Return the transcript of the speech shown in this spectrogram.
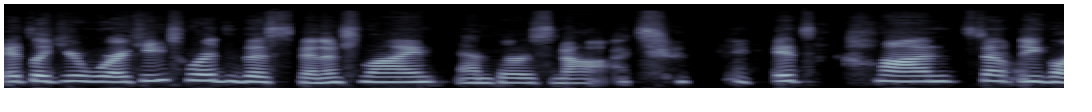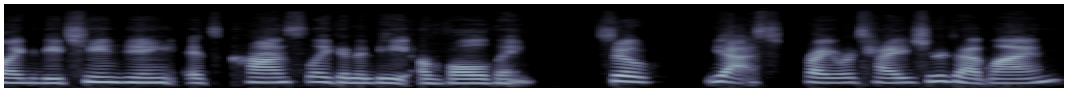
It's like you're working towards this finish line and there's not. It's constantly going to be changing. It's constantly going to be evolving. So yes, prioritize your deadline,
